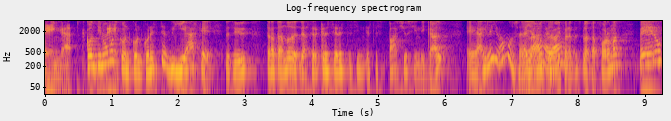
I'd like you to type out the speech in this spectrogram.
Venga. Continuamos Sí. con, con- con este viaje de seguir tratando de, de hacer crecer este, este espacio sindical. Eh, ahí le llevamos, ahí, Ahí le va, llevamos ahí en las va. diferentes plataformas, pero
